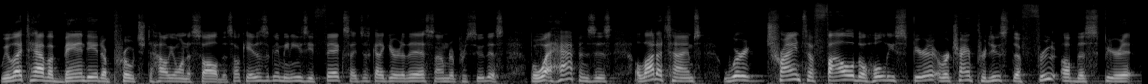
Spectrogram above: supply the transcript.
We like to have a band aid approach to how we want to solve this. Okay, this is going to be an easy fix. I just got to get rid of this. I'm going to pursue this. But what happens is a lot of times we're trying to follow the Holy Spirit or we're trying to produce the fruit of the Spirit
